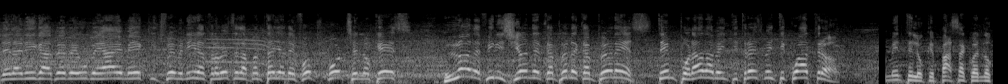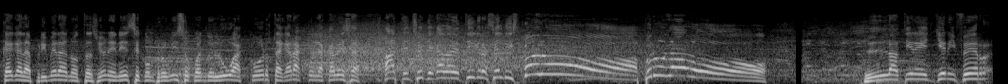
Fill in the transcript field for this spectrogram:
de la Liga BBVA MX femenil a través de la pantalla de Fox Sports en lo que es la definición del campeón de campeones, temporada 23-24. Realmente lo que pasa cuando caiga la primera anotación en ese compromiso, cuando Lua corta, agarra con la cabeza. Atención, llegada de Tigres, el disparo. Por un lado, la tiene Jennifer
